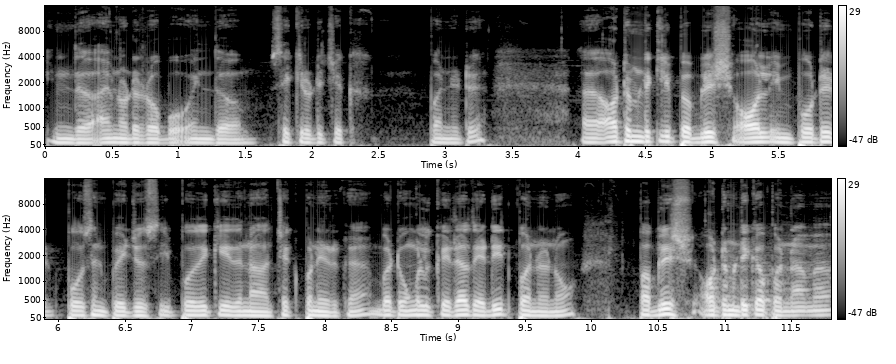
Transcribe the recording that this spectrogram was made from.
இந்த ஐம் நாட் ரோபோ இந்த செக்யூரிட்டி செக் பண்ணிவிட்டு automatically publish all imported portion pages இப்போதைக்கு இதை நான் செக் பண்ணியிருக்கேன். பட் உங்களுக்கு ஏதாவது எடிட் பண்ணணும் பப்ளிஷ் ஆட்டோமேட்டிக்காக பண்ணாமல்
